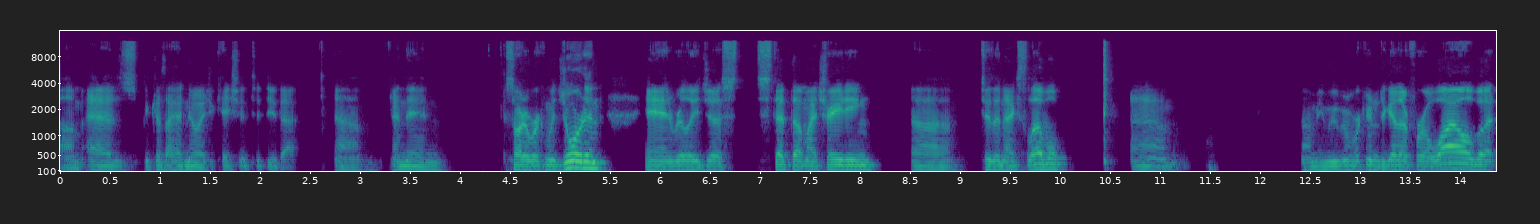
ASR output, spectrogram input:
um, as because I had no education to do that. Um, and then started working with Jordan and really just stepped up my trading uh, to the next level. Um, I mean, we've been working together for a while, but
